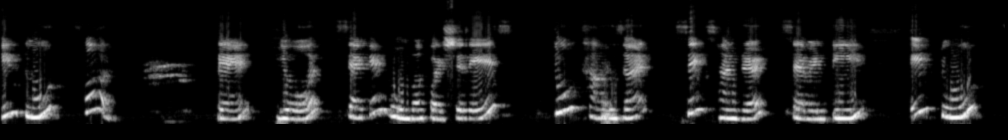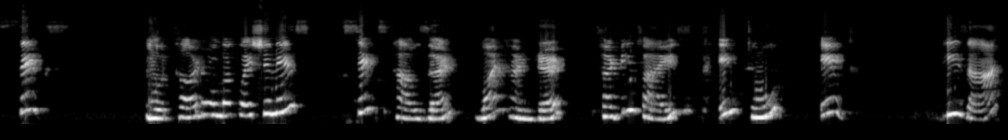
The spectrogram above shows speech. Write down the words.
into 4. Then your second homework question is 2617 into 6. Your third homework question is 6135 into 8. These are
